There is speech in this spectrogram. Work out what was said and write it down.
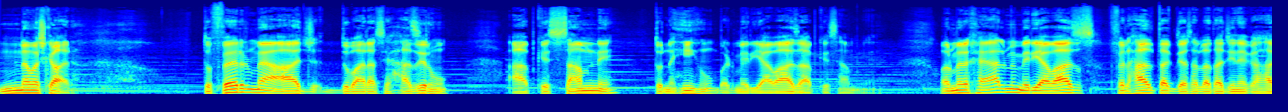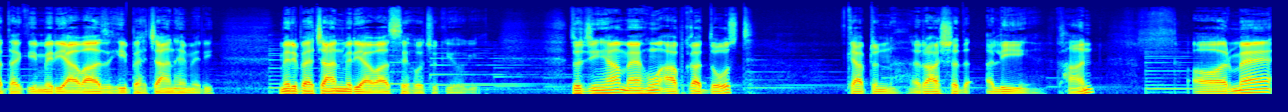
नमस्कार। तो फिर मैं आज दोबारा से हाजिर हूँ। आपके सामने तो नहीं हूँ बट मेरी आवाज़ आपके सामने है। और मेरे ख्याल में मेरी आवाज़ फ़िलहाल तक, जैसा लता जी ने कहा था कि मेरी आवाज़ ही पहचान है मेरी मेरी पहचान मेरी आवाज़ से हो चुकी होगी। तो जी हाँ मैं हूँ आपका दोस्त, कैप्टन राशिद अली खान, और मैं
